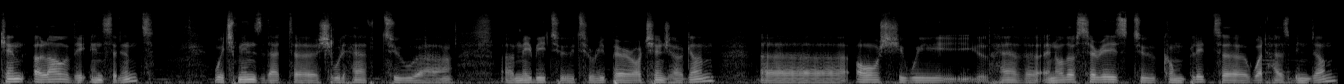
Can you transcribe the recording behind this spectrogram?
can allow the incident which means that uh, she will have to maybe to, to repair or change her gun or she will have another series to complete what has been done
